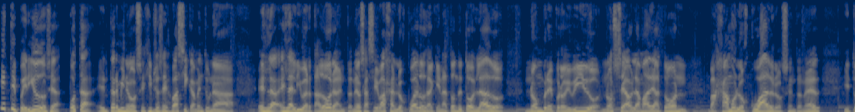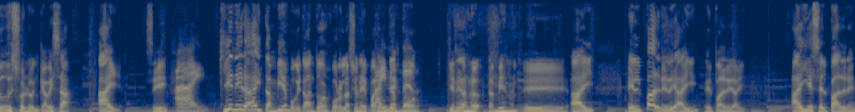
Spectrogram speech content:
Este periodo, o sea, posta, en términos egipcios es básicamente una. Es la, es la libertadora, ¿entendés? O sea, se bajan los cuadros de Akenatón de todos lados. Nombre prohibido, no se habla más de Atón. Bajamos los cuadros, ¿entendés? Y todo eso lo encabeza Ay, ¿sí? Ay. ¿Quién era Ay también? Porque estaban todos por relaciones de parentesco. ¿Quién era también eh, Ay? El padre de Ay, el padre de Ay. Ay es el padre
